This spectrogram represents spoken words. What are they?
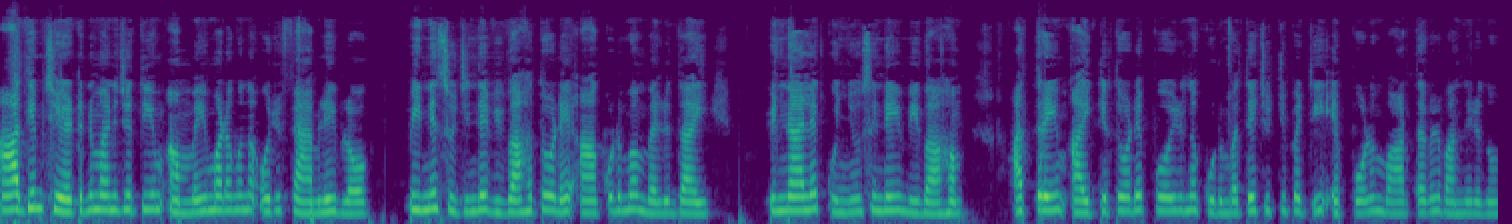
ആദ്യം ചേട്ടനും അനുജത്തിയും അമ്മയും അടങ്ങുന്ന ഒരു ഫാമിലി വ്ലോഗ് പിന്നെ സുജിന്റെ വിവാഹത്തോടെ ആ കുടുംബം വലുതായി. പിന്നാലെ കുഞ്ഞൂസിന്റെയും വിവാഹം. അത്രയും ഐക്യത്തോടെ പോയിരുന്ന കുടുംബത്തെ ചുറ്റിപ്പറ്റി എപ്പോഴും വാർത്തകൾ വന്നിരുന്നു.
